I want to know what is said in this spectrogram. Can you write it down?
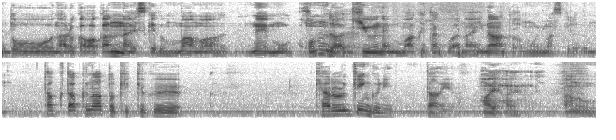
どうなるか分かんないですけどもまあまあねもう今度は9年も負けたくはないなとは思いますけれども、タクタクの後結局キャロル・キングに行ったんよ。はいはいはい。あの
